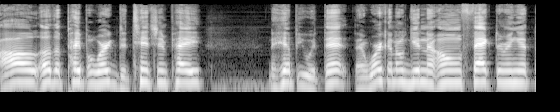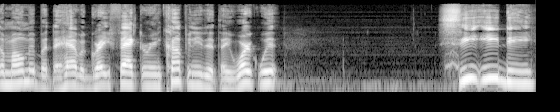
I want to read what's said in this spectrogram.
all other paperwork, detention pay. They help you with that. They're working on getting their own factoring at the moment, but they have a great factoring company that they work with. CEDEX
